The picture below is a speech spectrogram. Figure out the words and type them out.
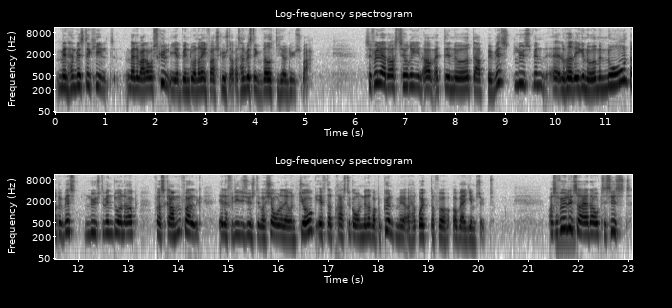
Men han vidste ikke helt, hvad det var, der var skyld i, at vinduerne rent faktisk lyste op. Altså han vidste ikke, hvad de her lys var. Selvfølgelig er der også teorien om, at det er noget, der bevidst lys vind, eller hvad det ikke noget, men nogen, der bevidst lyste vinduerne op for at skræmme folk, eller fordi de synes det var sjovt at lave en joke, efter at præstegården netop var begyndt med at have rygter for at være hjemsøgt. Og selvfølgelig så er der jo til sidst,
